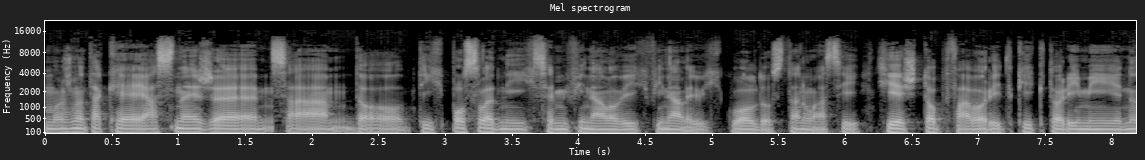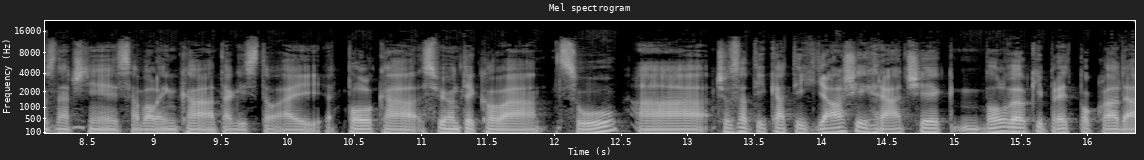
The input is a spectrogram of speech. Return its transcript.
možno také jasné, že sa do tých posledných semifinálových, finálových kôl dostanú asi tiež top favoritky, ktorými jednoznačne Savalenka a takisto aj Polka Svionteková sú. A čo sa týka tých ďalších hráčiek, bol veľký predpoklad a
